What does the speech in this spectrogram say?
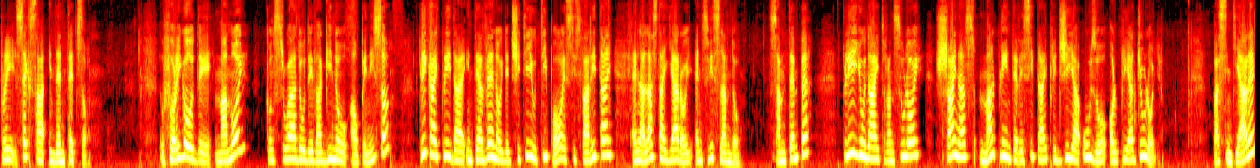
pri sexa identeco. Forigo de mamoi, construado de vagino au peniso, pli cae pli da intervenoi de citiu tipo estis faritai en la lasta iaroi en Svislando. Samtempe, pli iunai transuloi shainas malpli interesitai pri gia uso ol pli agiuloi. Pasintiare,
